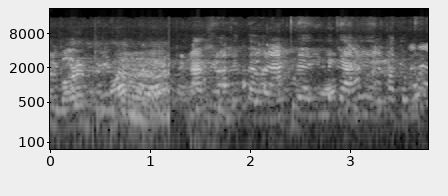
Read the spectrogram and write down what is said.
ఈ వారం వీళ్ళకి వెళ్ళిపోతుంది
